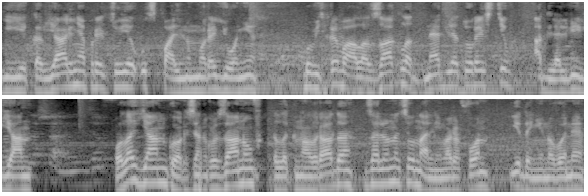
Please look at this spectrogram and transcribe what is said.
її кав'ярня працює у спальному районі, бо відкривала заклад не для туристів, а для львів'ян. Олег Янко, Арсен Розанов, телеканал Рада, загальнонаціональний марафон. Єдині новини.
